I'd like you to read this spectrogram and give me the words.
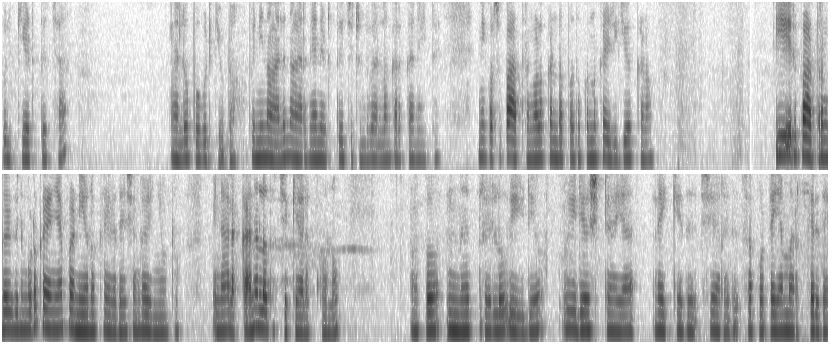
കുലുക്കി എടുത്ത് വെച്ചാൽ നല്ല ഉപ്പ് പിടിക്കും കേട്ടോ അപ്പോൾ ഇനി നാല് നാരങ്ങ ഞാൻ എടുത്ത് വെച്ചിട്ടുണ്ട് വെള്ളം കലക്കാനായിട്ട്. ഇനി കുറച്ച് പാത്രങ്ങളൊക്കെ ഉണ്ട് അപ്പോൾ അതൊക്കെ ഒന്ന് കഴുകി വെക്കണം. ഈ ഒരു പാത്രം കഴുകലും കൂടെ കഴിഞ്ഞാൽ പണികളൊക്കെ ഏകദേശം കഴിഞ്ഞു കേട്ടോ പിന്നെ അലക്കാനുള്ളത് ഉച്ചയ്ക്ക് അലക്കുള്ളൂ. അപ്പോൾ ഇന്ന് ഇത്രയേ ഉള്ളൂ വീഡിയോ. വീഡിയോ ഇഷ്ടമായാൽ ലൈക്ക് ചെയ്ത് ഷെയർ ചെയ്ത് സപ്പോർട്ട് ചെയ്യാൻ മറക്കരുതേ.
